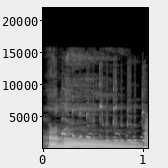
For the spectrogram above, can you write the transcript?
Hello!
